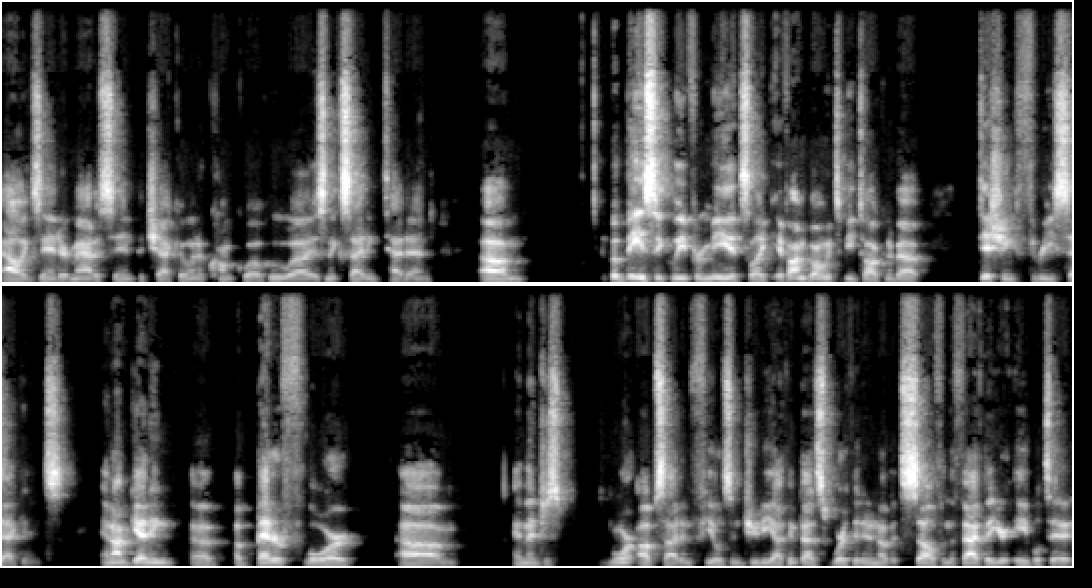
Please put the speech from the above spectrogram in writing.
Alexander Mattison, Pacheco, and Okonkwo, who uh, is an exciting tight end. Um, but basically, for me, it's like if I'm going to be talking about dishing three seconds and I'm getting a, a better floor um, and then just more upside in Fields and Jeudy, I think that's worth it in and of itself. And the fact that you're able to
